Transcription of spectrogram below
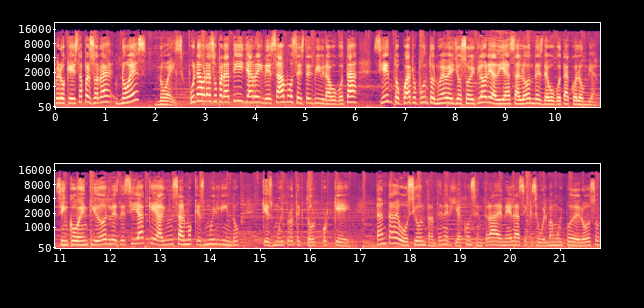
pero que esta persona no es, no es. Un abrazo para ti, ya regresamos, este es Vivir a Bogotá, 104.9, yo soy Gloria Díaz Salón desde Bogotá, Colombia. 522, les decía que hay un salmo que es muy lindo, que es muy protector porque tanta devoción, tanta energía concentrada en él hace que se vuelva muy poderoso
